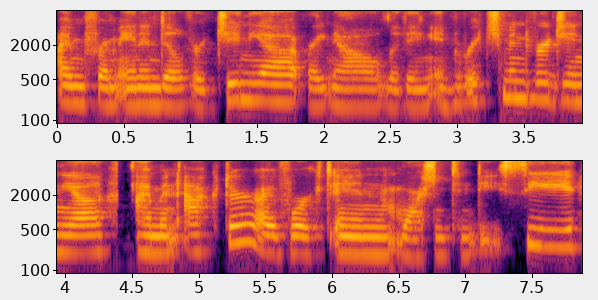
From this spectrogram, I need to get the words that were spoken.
I'm from Annandale, Virginia, right now living in Richmond. Virginia. I'm an actor. I've worked in Washington, D.C.,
